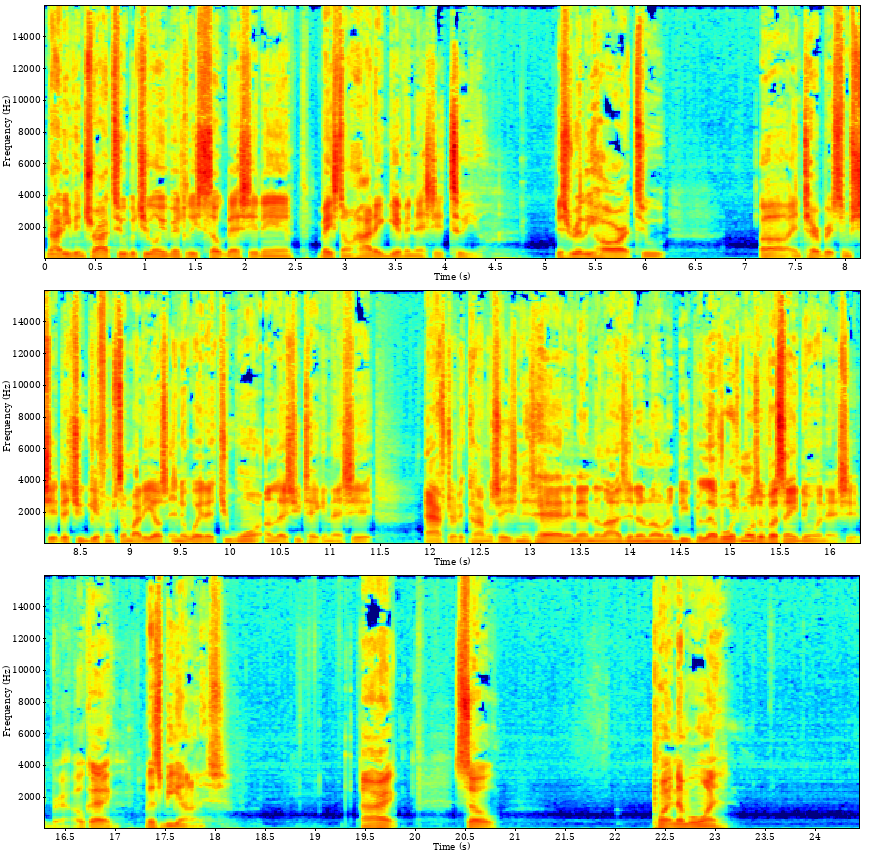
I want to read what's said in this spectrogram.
not even try to, but you gonna eventually soak that shit in based on how they giving that shit to you. It's really hard to uh, interpret some shit that you get from somebody else in the way that you want, unless you're taking that shit after the conversation is had and analyzing it on a deeper level, which most of us ain't doing that shit, bro. Okay, let's be honest. All right, so point number one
